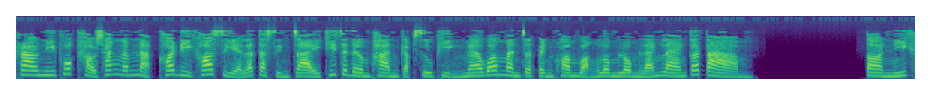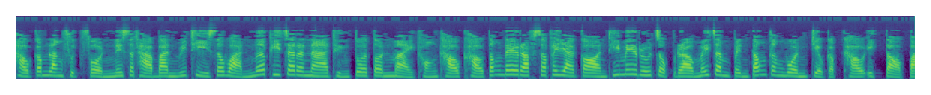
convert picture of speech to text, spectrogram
คราวนี้พวกเขาชั่งน้ำหนักข้อดีข้อเสียและตัดสินใจที่จะเดิมพันกับซูผิงแม้ว่ามันจะเป็นความหวังลมๆแล้งๆก็ตาม ตอนนี้เขากำลังฝึกฝนในสถาบันวิถีสวรรค์เมื่อพิจารณาถึงตัวตนใหม่ของเขาเขาต้องได้รับทรัพยากรที่ไม่รู้จบเราไม่จำเป็นต้องกังวลเกี่ยวกับเขาอีกต่อไป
